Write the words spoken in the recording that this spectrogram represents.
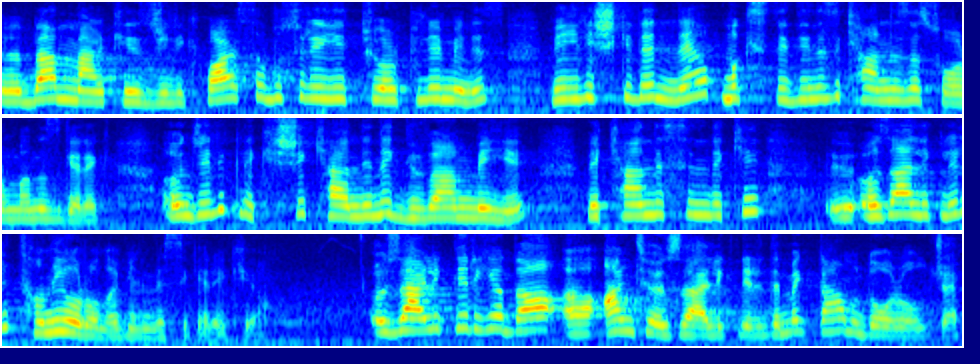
e, ben merkezcilik varsa bu süreyi törpülemeniz ve ilişkide ne yapmak istediğinizi kendinize sormanız gerek. Öncelikle kişi kendine güvenmeyi ve kendisindeki e, özellikleri tanıyor olabilmesi gerekiyor. Özellikleri ya da e, anti özellikleri demek daha mı doğru olacak?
